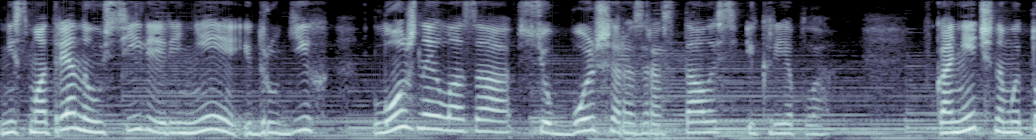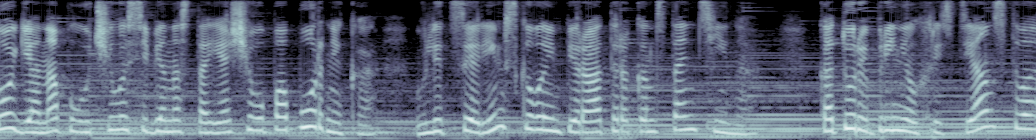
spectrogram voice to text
Несмотря на усилия Ринея и других, ложная лоза все больше разрасталась и крепла. В конечном итоге она получила себе настоящего поборника в лице римского императора Константина, который принял христианство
